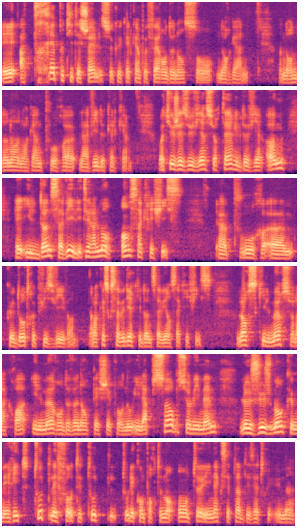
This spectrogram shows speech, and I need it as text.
et à très petite échelle ce que quelqu'un peut faire en donnant son organe, en donnant un organe pour euh, la vie de quelqu'un. Vois-tu, Jésus vient sur terre, il devient homme et il donne sa vie littéralement en sacrifice euh, pour euh, que d'autres puissent vivre. Alors qu'est-ce que ça veut dire qu'il donne sa vie en sacrifice? Lorsqu'il meurt sur la croix, il meurt en devenant péché pour nous. Il absorbe sur lui-même le jugement que méritent toutes les fautes et tous les comportements honteux et inacceptables des êtres humains.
